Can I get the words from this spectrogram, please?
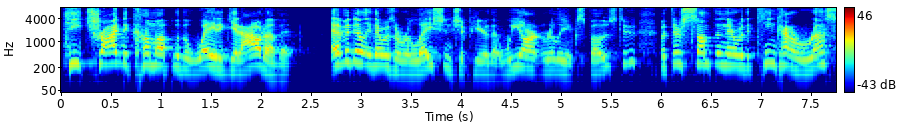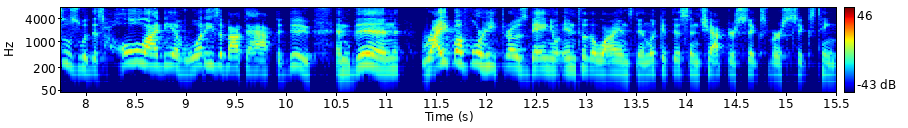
He tried to come up with a way to get out of it. Evidently, there was a relationship here that we aren't really exposed to, but there's something there where the king kind of wrestles with this whole idea of what he's about to have to do. And then, right before he throws Daniel into the lion's den, look at this in chapter 6, verse 16.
